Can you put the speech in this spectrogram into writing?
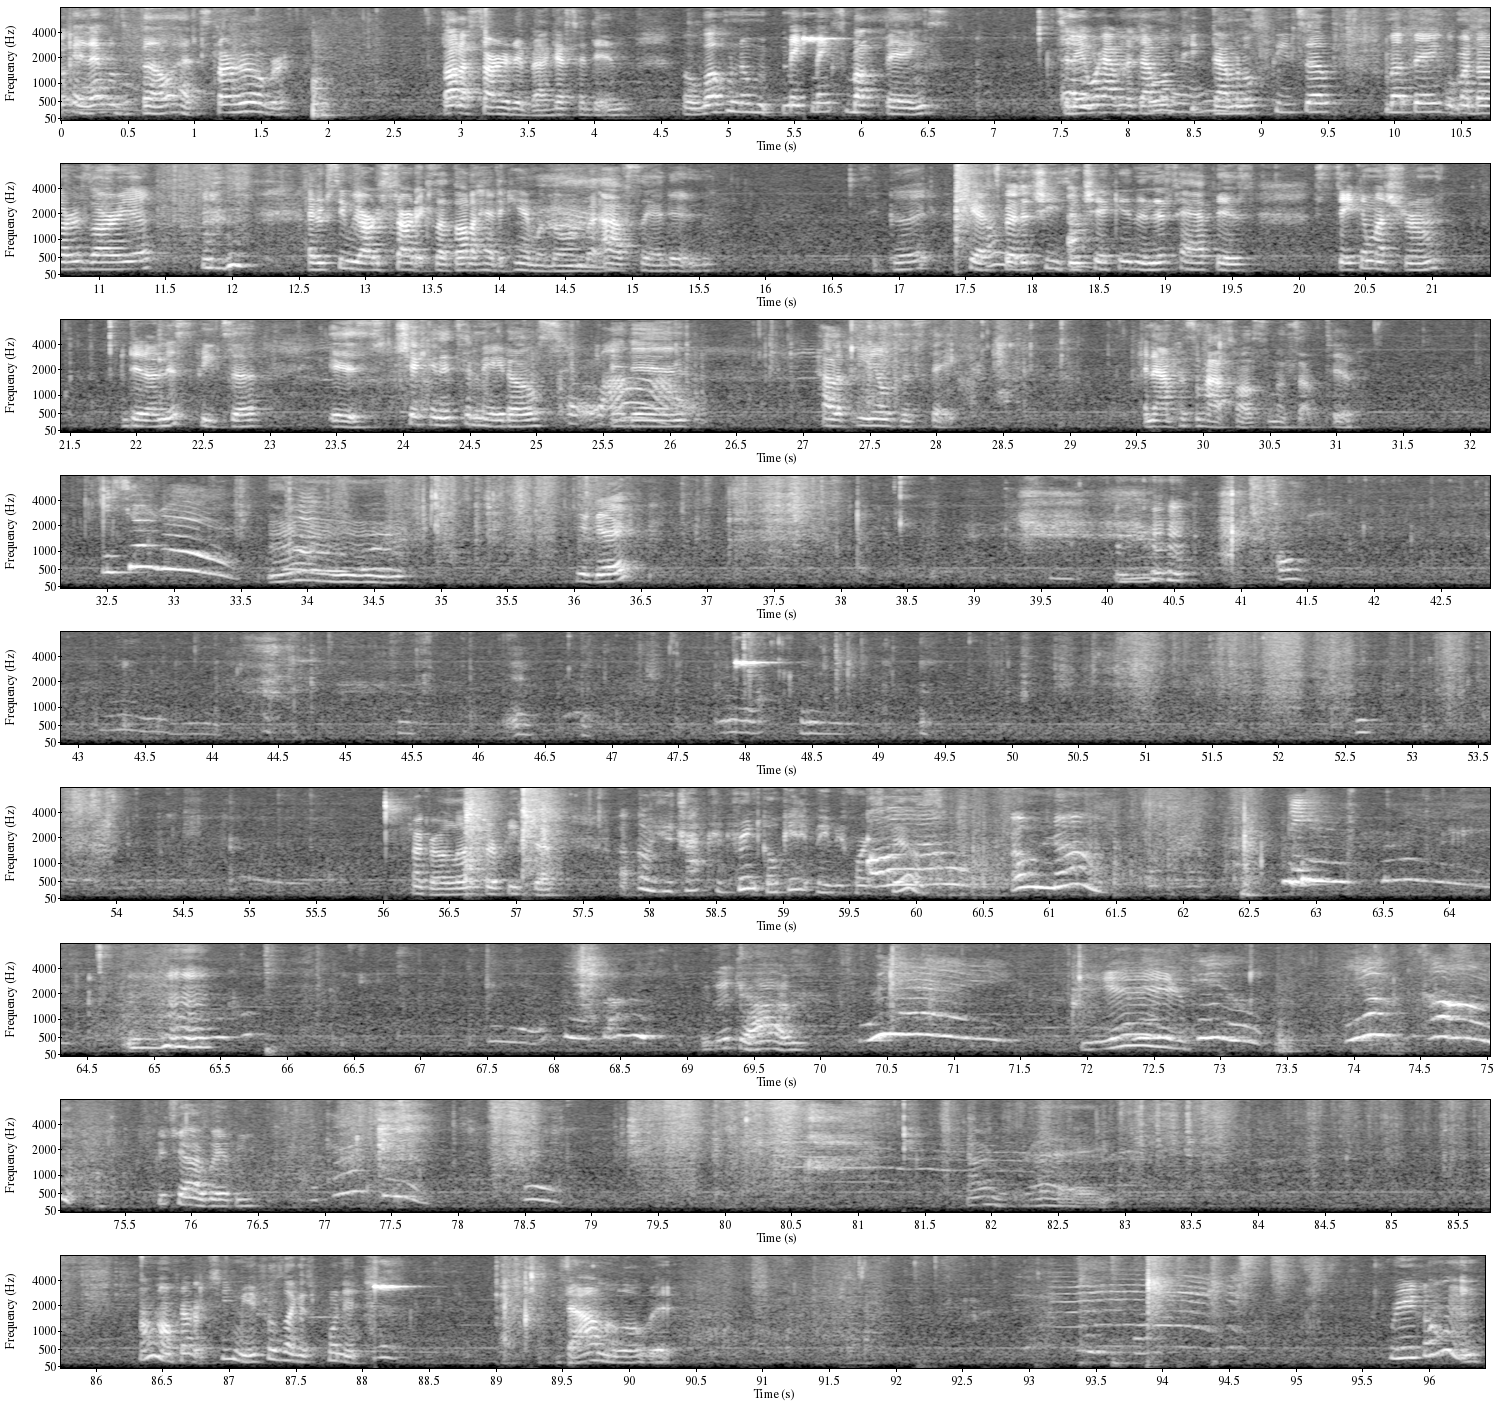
Okay, that was a fail. I had to start it over. Thought I started it, but I guess I didn't. But welcome to Mank Mank's Mukbangs. Today we're having a Domino Domino's Pizza mukbang with my daughter Zaria. As you see, we already started because I thought I had the camera going, but obviously I didn't. Is it good? She has feta cheese and chicken, and this half is steak and mushroom. Then on this pizza is chicken and tomatoes, and then jalapenos and steak. And I put some hot sauce on myself too. Mmm. You good? My girl loves her pizza. Oh, you dropped your drink. Go get it, baby, before it spills. Oh no. Good job. Yay. Yay. Good job, baby. Alright. I don't know if y'all can see me. It feels like it's pointed down a little bit. Where are you going?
